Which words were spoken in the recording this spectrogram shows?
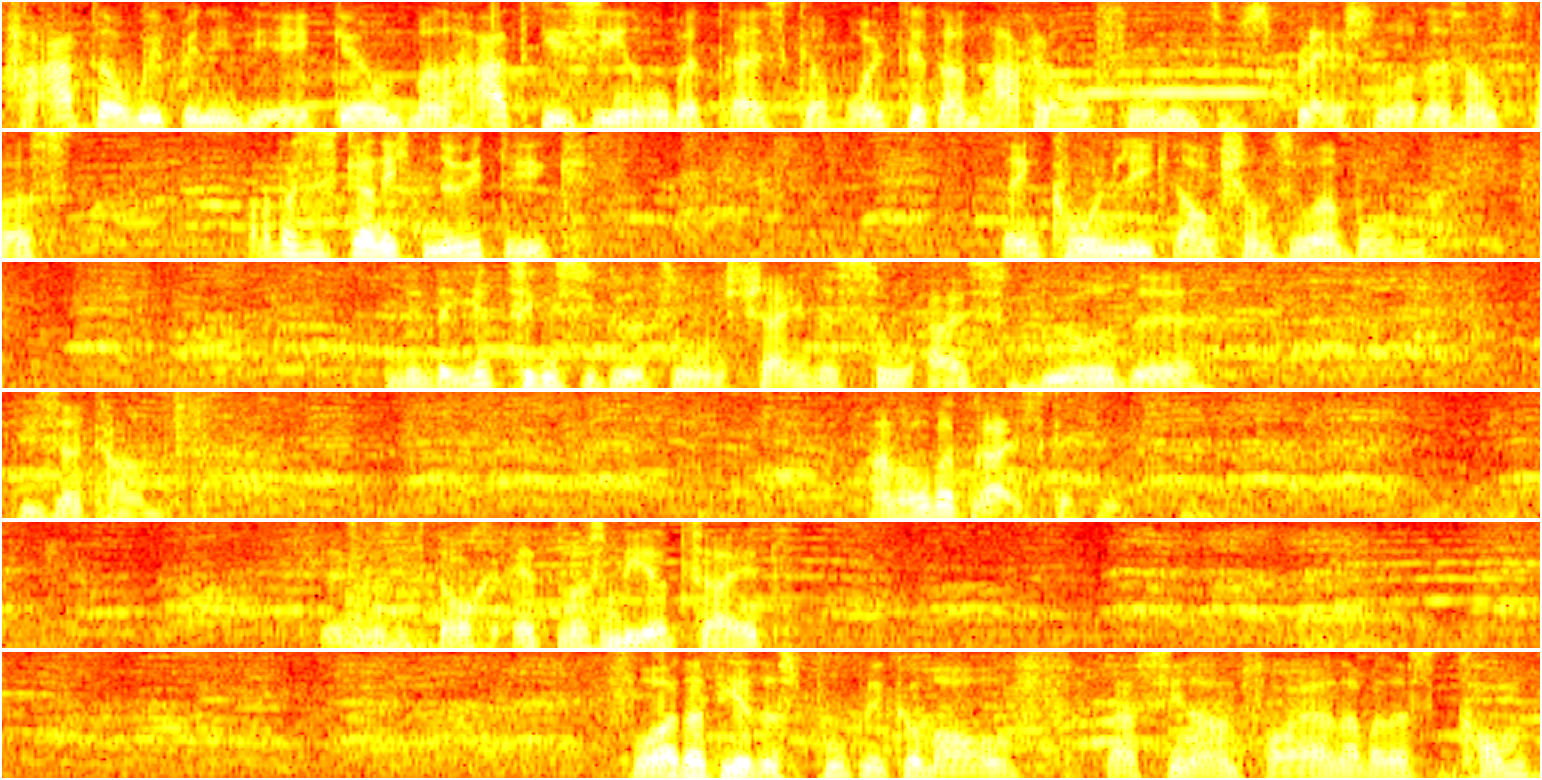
Harter Whipping in die Ecke und man hat gesehen, Robert Dreisker wollte da nachlaufen, um ihn zu splashen oder sonst was. Aber das ist gar nicht nötig. Denn Kohn liegt auch schon so am Boden. Und in der jetzigen Situation scheint es so, als würde dieser Kampf Dreisker gehen. Jetzt lässt er sich doch etwas mehr Zeit. Fordert hier das Publikum auf, dass sie ihn anfeuern, aber das kommt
